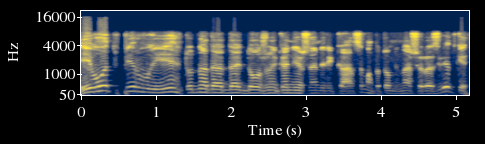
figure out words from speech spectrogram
И вот впервые, тут надо отдать должное, конечно, американцам, а потом и нашей разведке,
